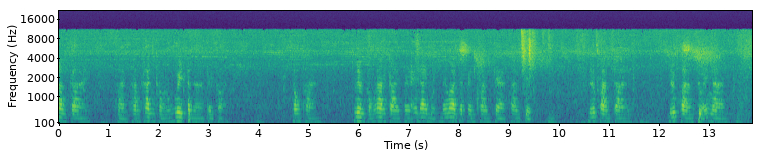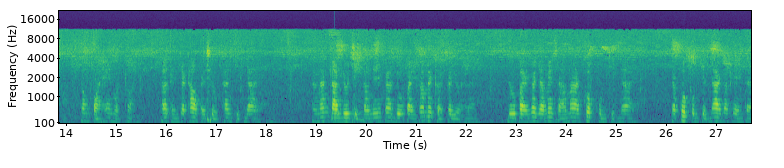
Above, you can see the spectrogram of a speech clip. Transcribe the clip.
ร่างกาย ผ่านทางขั้นของเวทนาไปก่อน ต้องผ่านเรื่องของร่างกายไปให้ได้หมด ไม่ว่าจะเป็นความแก่ความเจ็บหรือความตาย หรือความสวยงาม ต้องปล่อยให้หมดก่อน แล้วถึงจะเข้าไปสู่ขั้นจิตได้ ดังนั้นการดูจิตตอนนี้ก็ดูไปก็ไม่เกิดประโยชน์อะไร ดูไปก็จะไม่สามารถควบคุมจิตได้ จะควบคุมจิตได้ก็เพียงแต่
